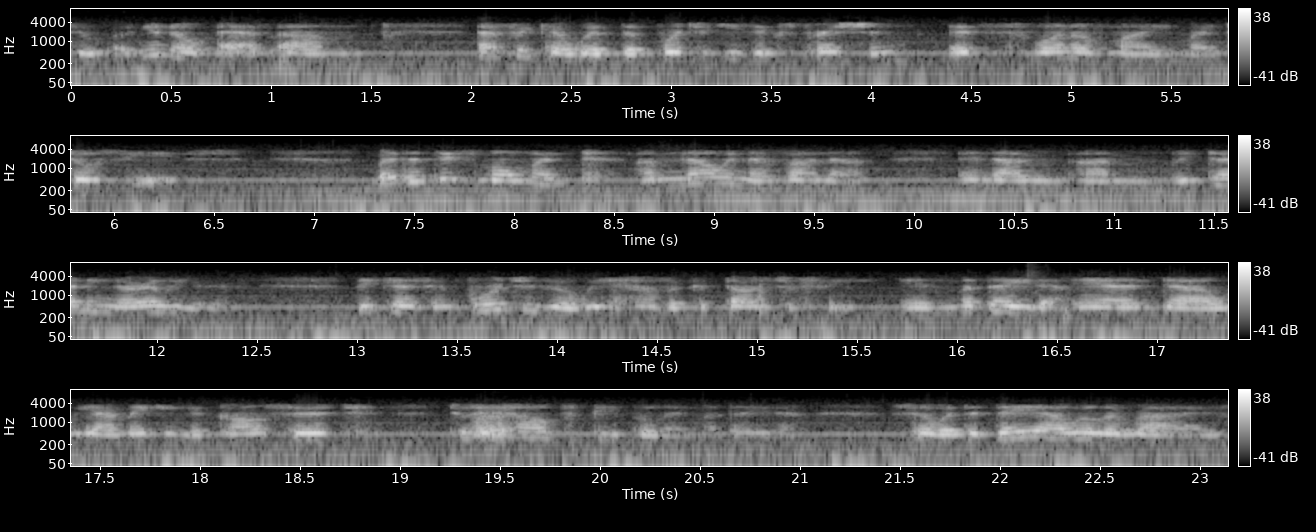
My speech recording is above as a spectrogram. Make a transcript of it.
to you know, Af- um, Africa with the Portuguese expression. It's one of my my dossiers. But at this moment, I'm now in Havana, and I'm I'm returning earlier because in Portugal we have a catastrophe in Madeira, and uh, we are making a concert to help people in Madeira. So at the day I will arrive,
